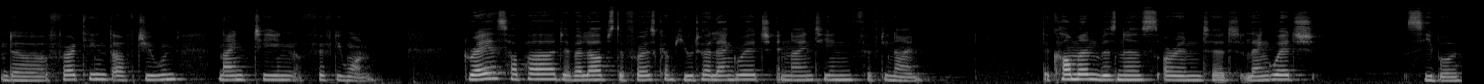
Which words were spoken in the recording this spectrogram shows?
the 13th of June 1951. Grace Hopper develops the first computer language in 1959. The Common Business Oriented Language COBOL.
